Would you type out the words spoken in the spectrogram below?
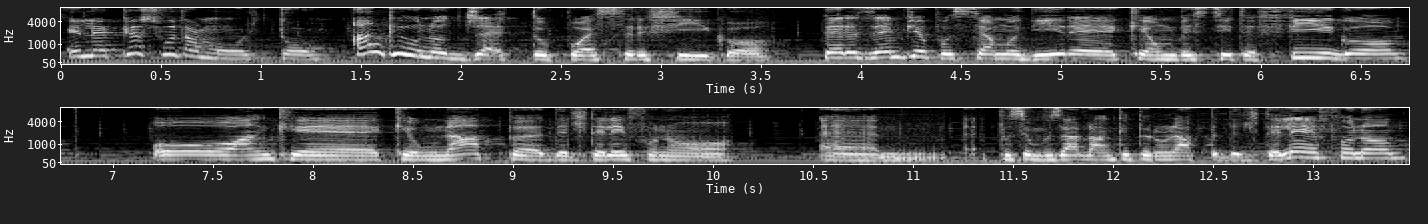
e le è piaciuta molto. Anche un oggetto può essere figo, per esempio possiamo dire che un vestito è figo o anche che un'app del telefono, ehm, possiamo usarlo anche per un'app del telefono.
